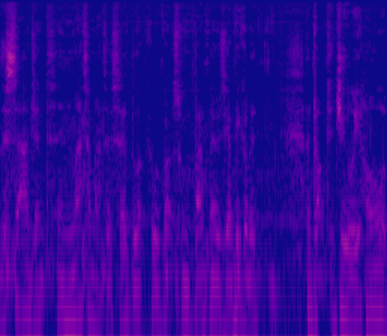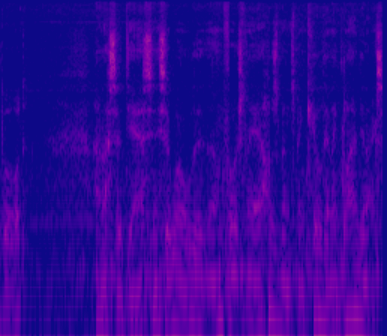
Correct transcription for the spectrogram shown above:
the sergeant in Matamata said, "Look, we've got some bad news. here. Have you got a, a Dr. Julie Hall aboard?" And I said, "Yes." And he said, "Well, the, unfortunately, her husband's been killed in a gliding accident."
